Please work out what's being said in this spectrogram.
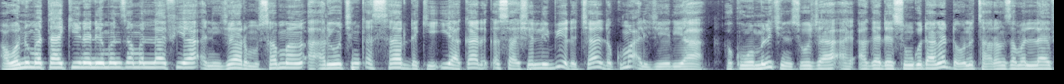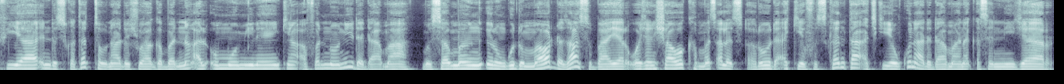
A wani mataki na neman zaman lafiya a Nijar musamman a arewacin ƙasar da ke iyaka da ƙasashen Libya da Chad da kuma Algeria. Hukumar mulkin soja a Agade sun gudanar da wani taron zaman lafiya inda suka tattauna da shugabannin al'ummomi na yankin a fannoni da dama musamman irin gudunmawar da za su bayar wajen shawo kan matsalar tsaro da ake fuskanta a cikin yankuna da dama na ƙasar Nijar.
